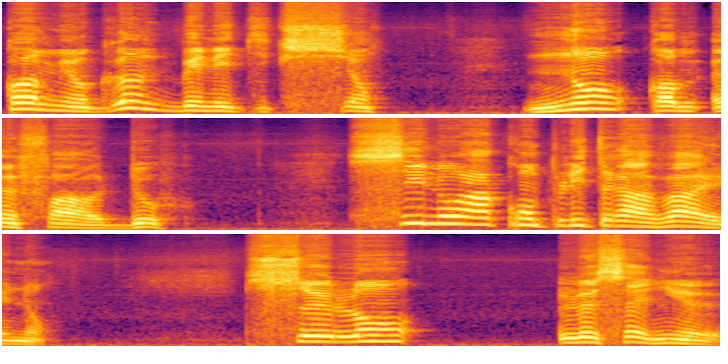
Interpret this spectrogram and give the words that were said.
comme une grande bénédiction, non comme un fardeau. Si nous accomplis travail, non, selon le Seigneur,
